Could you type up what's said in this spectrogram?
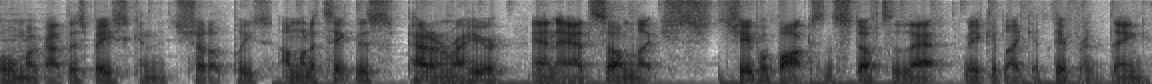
oh my God, this bass can shut up, please. I'm gonna take this pattern right here and add some like ShaperBox and stuff to that, make it like a different thing.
